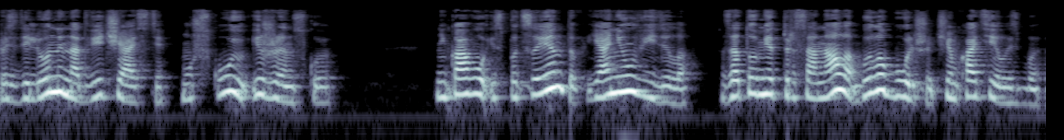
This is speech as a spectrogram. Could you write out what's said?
разделенный на две части – мужскую и женскую. Никого из пациентов я не увидела, зато медперсонала было больше, чем хотелось бы.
